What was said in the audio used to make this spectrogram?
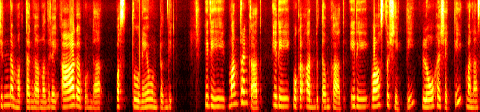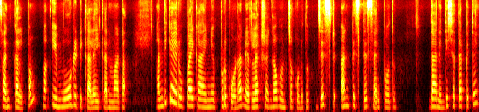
చిన్న మొత్తంగా మొదలై ఆగకుండా వస్తూనే ఉంటుంది. ఇది మంత్రం కాదు. ఇది ఒక అద్భుతం కాదు. ఇది వాస్తుశక్తి లోహశక్తి మన సంకల్పం ఈ మూడిటి కలయిక అనమాట అందుకే రూపాయి కాయన్ని ఎప్పుడు కూడా నిర్లక్ష్యంగా ఉంచకూడదు. జస్ట్ అంటిస్తే సరిపోదు. దాని దిశ తప్పితే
